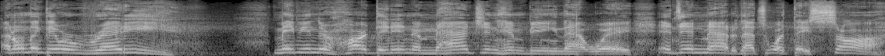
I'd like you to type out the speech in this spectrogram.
I don't think they were ready. Maybe in their heart they didn't imagine him being that way. It didn't matter. That's what they saw.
